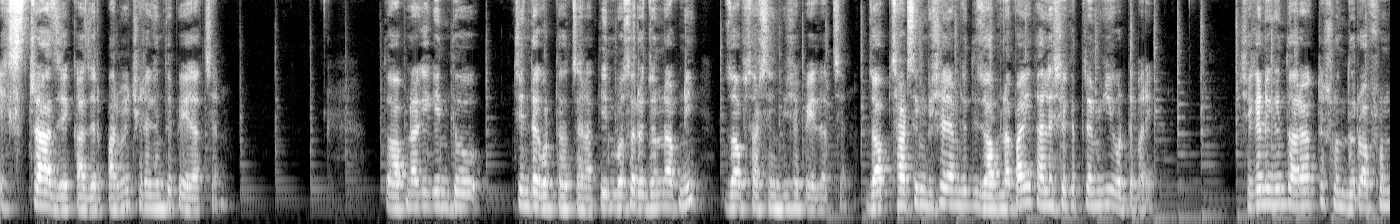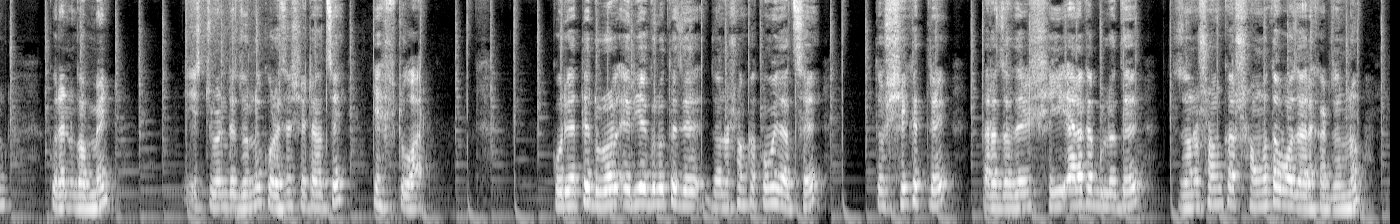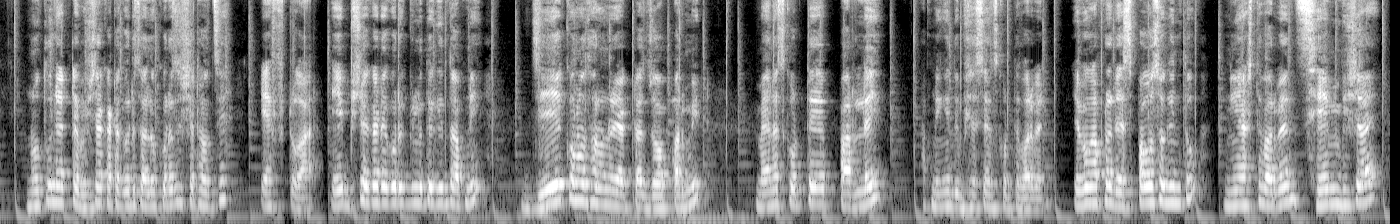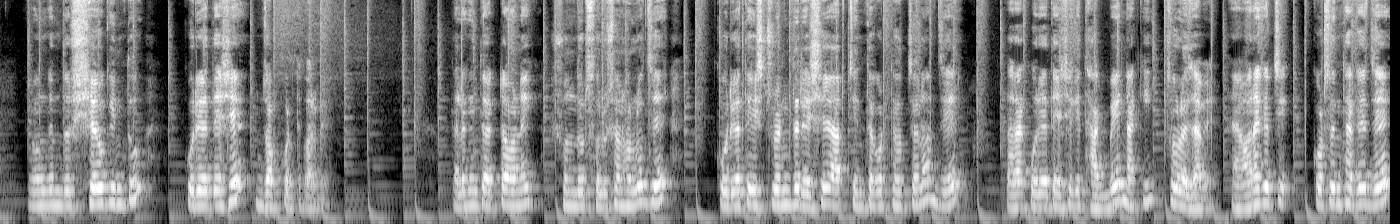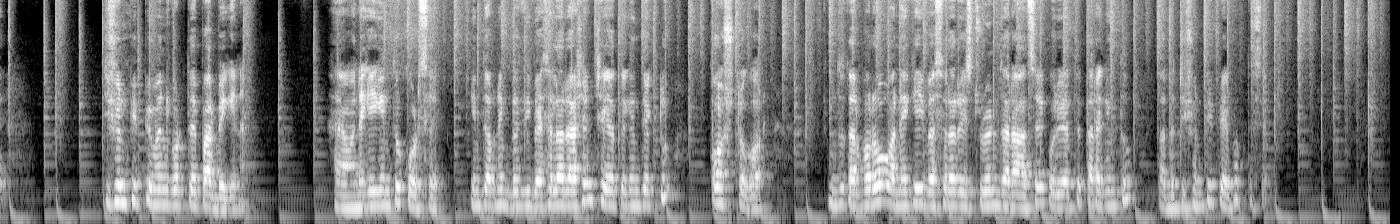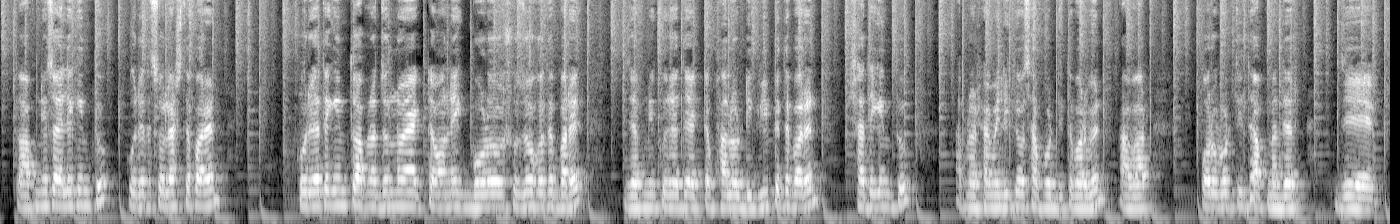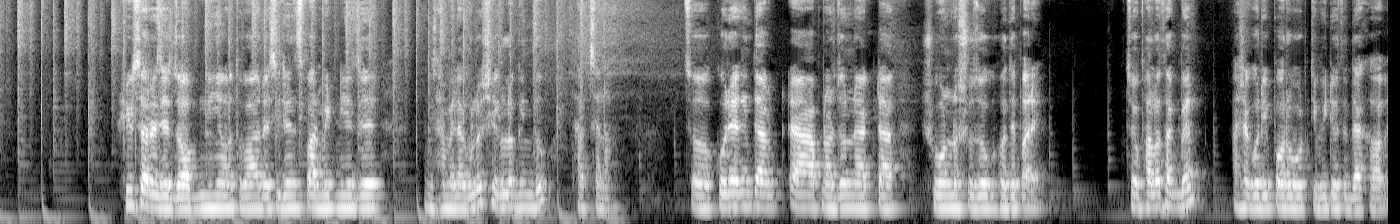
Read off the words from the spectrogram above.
এক্সট্রা যে কাজের পারমিট সেটা কিন্তু পেয়ে যাচ্ছেন। তো আপনাকে কিন্তু চিন্তা করতে হচ্ছে না, তিন বছরের জন্য আপনি জব সার্চিং ভিসা পেয়ে যাচ্ছেন। জব সার্চিং ভিসায় আমি যদি জব না পাই, তাহলে সেক্ষেত্রে আমি কী করতে পারি? সেখানে কিন্তু আরও একটা সুন্দর অপশন কোরিয়ান গভর্নমেন্ট স্টুডেন্টদের জন্য করেছে, সেটা হচ্ছে এফ টু আর কোরিয়াতে রুরাল এরিয়াগুলোতে যে জনসংখ্যা কমে যাচ্ছে, তো সেক্ষেত্রে তারা যাদের সেই এলাকাগুলোতে জনসংখ্যার সমতা বজায় রাখার জন্য নতুন একটা ভিসা ক্যাটাগরি চালু করেছে, সেটা হচ্ছে এফ টু আর এই ভিসা ক্যাটাগরিগুলোতে কিন্তু আপনি যে কোনো ধরনের একটা জব পারমিট ম্যানেজ করতে পারলেই আপনি কিন্তু ভিসা চেঞ্জ করতে পারবেন। এবং আপনার স্পাউসও কিন্তু নিয়ে আসতে পারবেন সেম ভিসায় এবং কিন্তু সেও কিন্তু কোরিয়াতে এসে জব করতে পারবে। তাহলে কিন্তু একটা অনেক সুন্দর সলিউশন হলো যে কোরিয়াতে স্টুডেন্টদের এসে আর চিন্তা করতে হচ্ছে না যে তারা কোরিয়াতে এসে কি থাকবে নাকি চলে যাবে? হ্যাঁ অনেকের কোশ্চেন থাকে যে টিউশন ফি পেমেন্ট করতে পারবে কিনা। হ্যাঁ অনেকেই কিন্তু করছে। কিন্তু আপনি যদি ব্যাচেলারে আসেন, সেক্ষেত্রে কিন্তু একটু কষ্টকর। কিন্তু তারপরেও অনেকেই ব্যাচেলার স্টুডেন্ট যারা আছে কোরিয়াতে, তারা কিন্তু তাদের টিউশন ফি পে করতেছে। তো আপনিও চাইলে কিন্তু কোরিয়াতে চলে আসতে পারেন। কোরিয়াতে কিন্তু আপনার জন্য একটা অনেক বড় সুযোগ হতে পারে যে আপনি কোরিয়াতে একটা ভালো ডিগ্রি পেতে পারেন। সাথে কিন্তু আপনার ফ্যামিলিকেও সাপোর্ট দিতে পারবেন। আবার পরবর্তীতে আপনাদের যে ফিউচারে যে জব নিয়ে অথবা রেসিডেন্স পারমিট নিয়ে যে ঝামেলাগুলো, সেগুলো কিন্তু থাকছে না। সো কোরিয়া কিন্তু আপনার জন্য একটা সুবর্ণ সুযোগ হতে পারে। তো ভালো থাকবেন। আশা করি পরবর্তী ভিডিওতে দেখা হবে।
